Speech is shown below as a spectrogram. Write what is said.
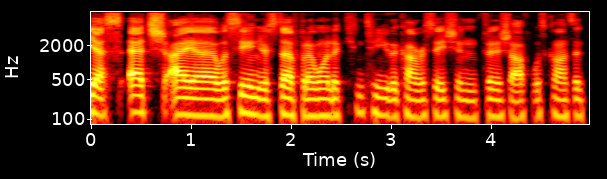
yes, Etch, I uh, was seeing your stuff, but I wanted to continue the conversation, finish off Wisconsin.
